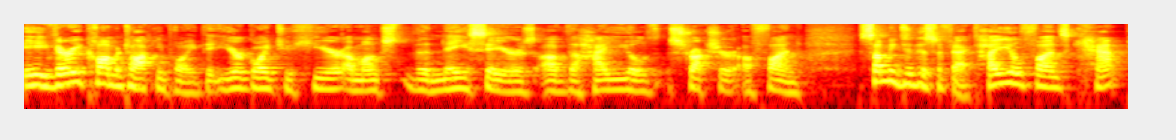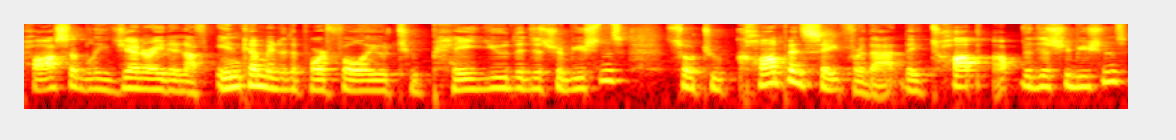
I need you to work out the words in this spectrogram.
A very common talking point that you're going to hear amongst the naysayers of the high yield structure of fund, something to this effect. High yield funds can't possibly generate enough income into the portfolio to pay you the distributions. So to compensate for that, they top up the distributions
